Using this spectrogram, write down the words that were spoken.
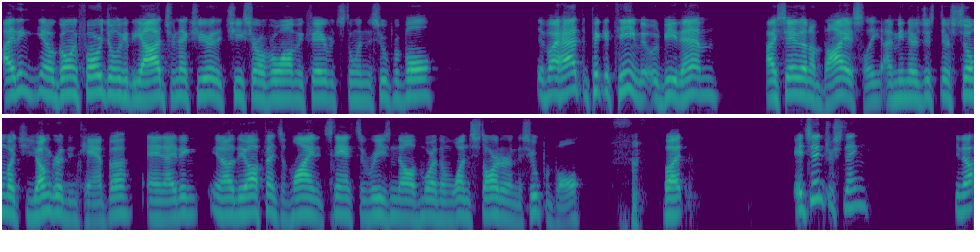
I think, you know, going forward, you look at the odds for next year, the Chiefs are overwhelming favorites to win the Super Bowl. If I had to pick a team, it would be them. I say that unbiasedly. I mean, they're just they're so much younger than Tampa, and I think you know the offensive line. It stands to reason they'll have more than one starter in the Super Bowl. but it's interesting. You know,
